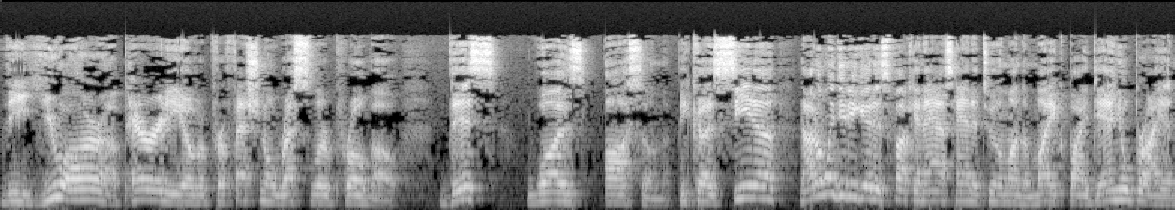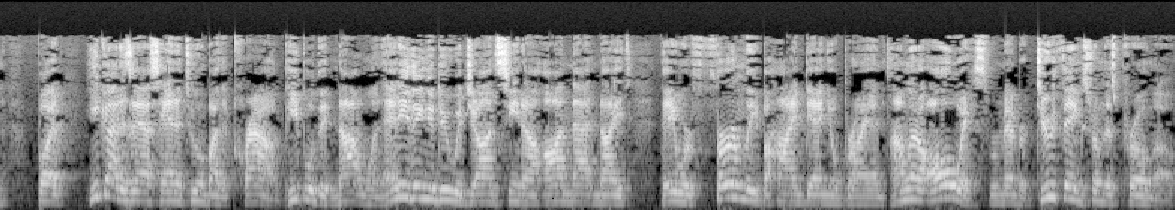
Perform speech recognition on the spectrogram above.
The You Are a Parody of a Professional Wrestler promo. This was awesome because Cena, not only did he get his fucking ass handed to him on the mic by Daniel Bryan, but he got his ass handed to him by the crowd. People did not want anything to do with John Cena on that night. They were firmly behind Daniel Bryan. I'm going to always remember two things from this promo.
